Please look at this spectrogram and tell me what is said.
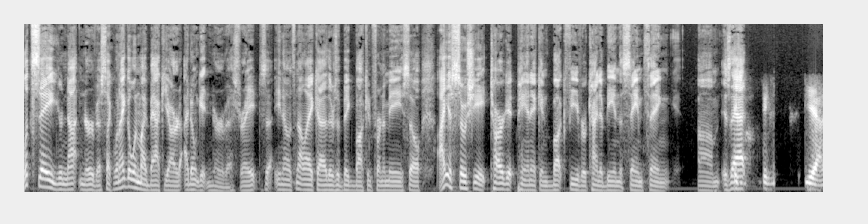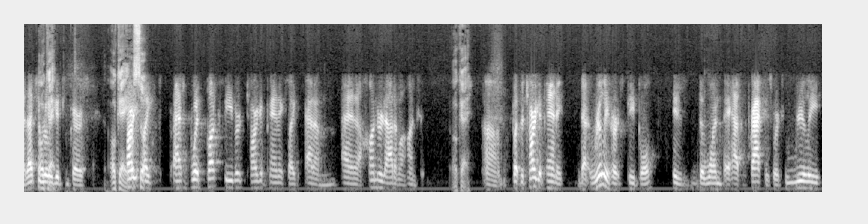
Let's say you're not nervous. Like when I go in my backyard, I don't get nervous, right? So, you know, it's not like uh, there's a big buck in front of me. So I associate target panic and buck fever kind of being the same thing. Um, is that yeah, that's a really good comparison. okay? Target, So, like at, with buck fever, target panic's like at a at a hundred out of a hundred. okay, Um, but the target panic that really hurts people is the one they have in practice, where it's really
